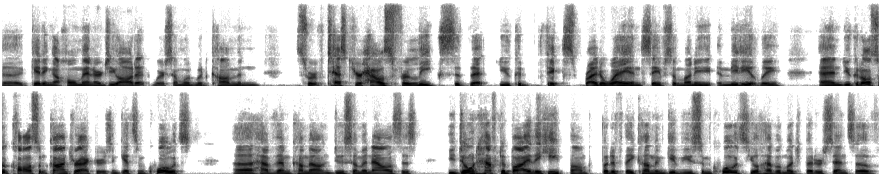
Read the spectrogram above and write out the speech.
uh, getting a home energy audit where someone would come and sort of test your house for leaks that you could fix right away and save some money immediately. And you could also call some contractors and get some quotes, uh, have them come out and do some analysis. You don't have to buy the heat pump, but if they come and give you some quotes, you'll have a much better sense of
